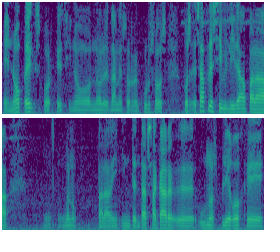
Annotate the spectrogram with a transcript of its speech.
en OPEX porque si no, no les dan esos recursos. Pues esa flexibilidad para, bueno, para intentar sacar eh, unos pliegos que,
